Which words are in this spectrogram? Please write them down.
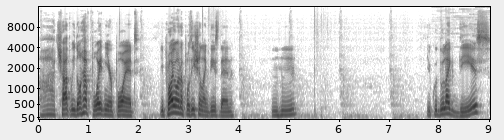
Ah, chat, we don't have Poet near Poet. You probably want a position like this then. Mm-hmm. You could do like this.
